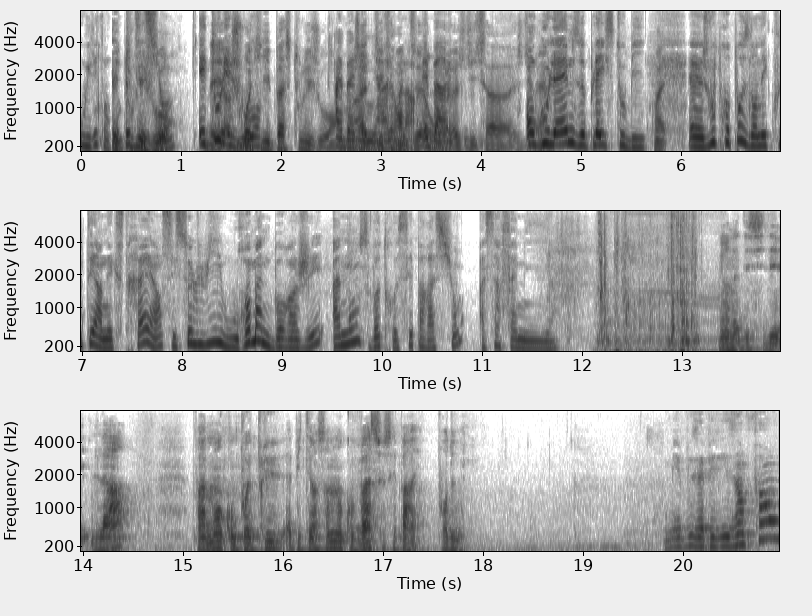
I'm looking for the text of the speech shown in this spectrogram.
où il est en Et tous les compétition. jours. Et tous les je crois qu'il y passe tous les jours. Ah bah, hein, génial, à différentes voilà. heures. Eh ben, Voilà, je dis ça. Je rien. Angoulême, The Place to Be. Ouais. Euh, je vous propose d'en écouter un extrait. hein. C'est celui où Roman Boringer annonce votre séparation à sa famille. Mais on a décidé là, vraiment qu'on pouvait plus habiter ensemble, donc on va se séparer, pour de bon. Mais vous avez des enfants?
